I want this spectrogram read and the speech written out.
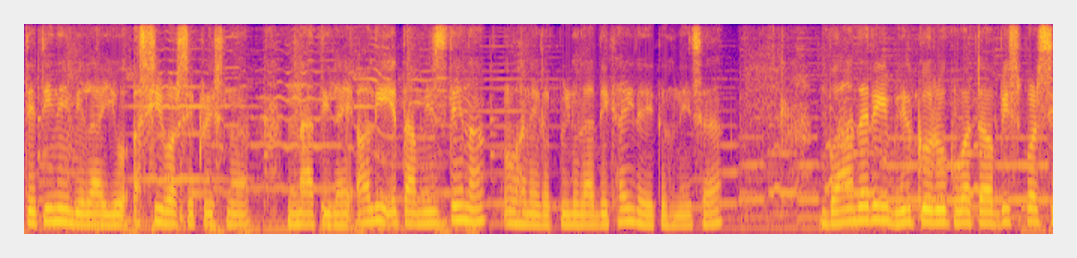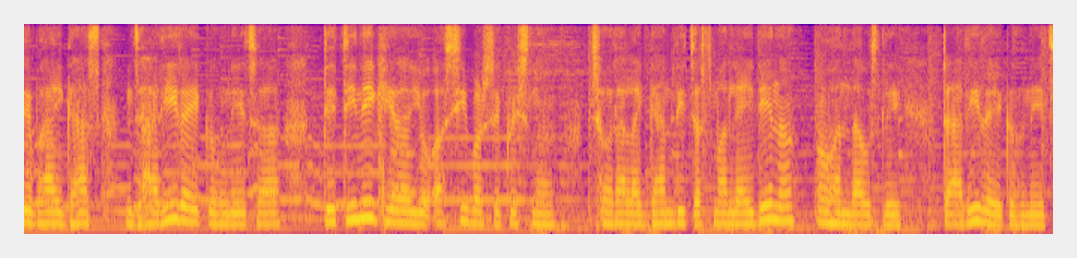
त्यति नै बेला यो अस्सी वर्षे कृष्ण नातिलाई अलि यता मिच्दैन भनेर पिँडुला देखाइरहेको हुनेछ। बाँदरी भिरको रुखबाट बिस भाइ घाँस झारिरहेको हुनेछ। त्यति नै खेर यो अस्सी वर्षे कृष्ण छोरालाई गान्धी चस्मा ल्याइदिएन भन्दा उसले टारिरहेको हुनेछ।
